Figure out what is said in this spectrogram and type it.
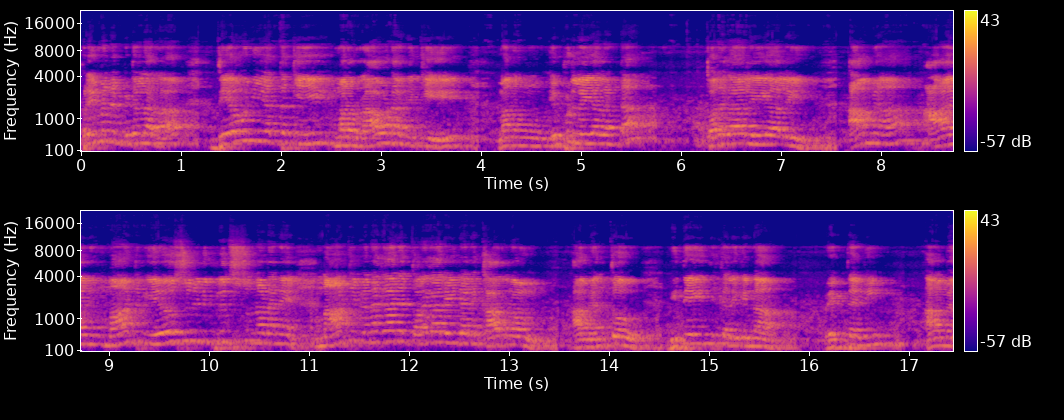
ప్రేమైన బిడ్డలారా దేవుని ఎద్దకి మనం రావడానికి మనం ఎప్పుడు లేయాలంట? త్వరగా లేయాలి. ఆమె ఆయన మాట యేసుని పిలుస్తున్నాడనే మాట వినగానే త్వరగా లేయడానికి కారణం ఆమె ఎంతో విధేయత కలిగిన వ్యక్తి అని ఆమె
